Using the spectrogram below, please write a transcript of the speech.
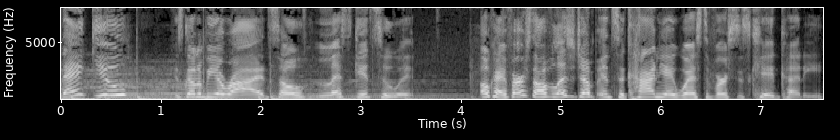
Thank you. It's going to be a ride, so let's get to it. Okay, first off, let's jump into Kanye West versus Kid Cudi.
